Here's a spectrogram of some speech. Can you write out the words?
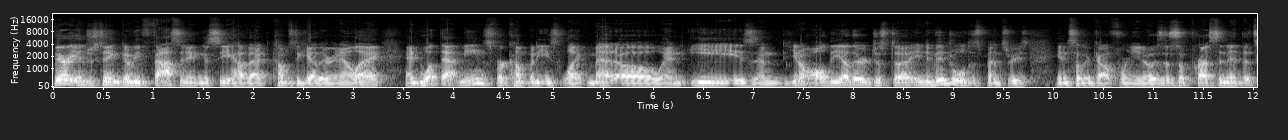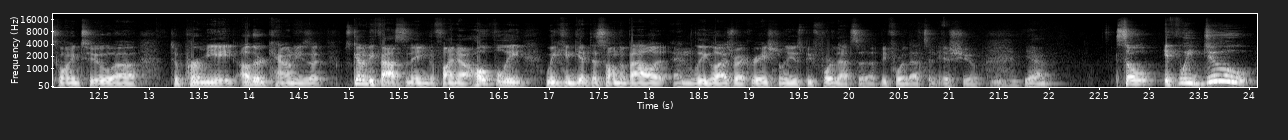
very interesting. Going to be fascinating to see how that comes together in LA and what that means for companies like Meadow and Eaze and you know all the other just uh, individual dispensaries in Southern California. You know, is this a precedent that's going to uh, to permeate other counties? Uh, It's going to be fascinating to find out. Hopefully, we can get this on the ballot and legalize recreational use before that's a before that's an issue. Yeah. So if we do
